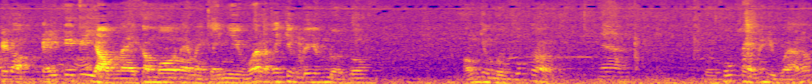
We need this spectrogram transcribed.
Cái đó cái cái cái dòng này combo này mà chạy nhiều quá là cái chân đi không được luôn. Khoảng chừng 10 phút thôi. Dạ. 10 phút thôi nó hiệu quả lắm.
